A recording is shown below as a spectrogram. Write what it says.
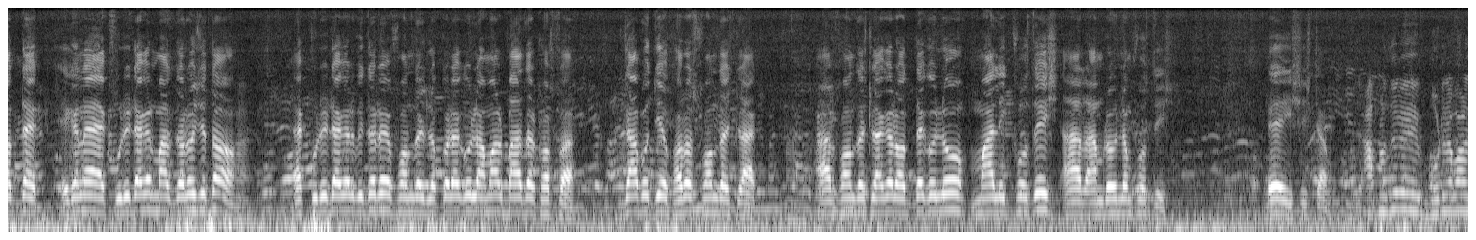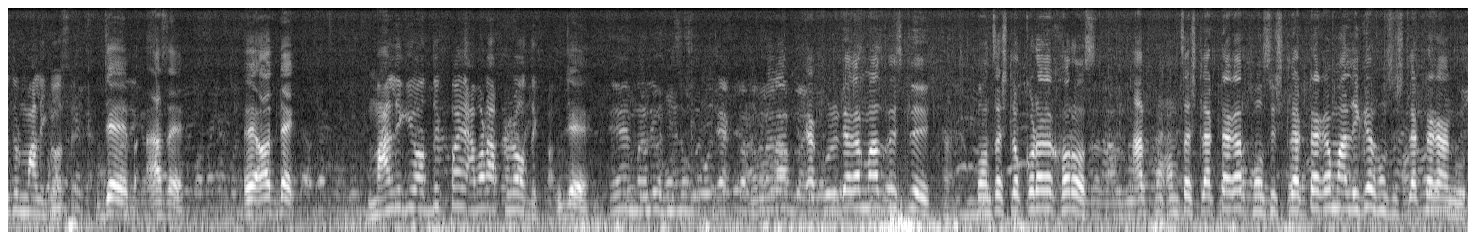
অর্ধেক। এখানে এক কোটি টাকার মাছ ধরা হয়েছে তো? এক কোটি টাকার ভিতরে পঞ্চাশ লক্ষ টাকা হইল আমার বাজার খরচা। যাবতীয় খরচ পঞ্চাশ লাখ। আর পঞ্চাশ লাখের অর্ধেক হইল মালিক পঁচিশ আর আমরা হইলাম পঁচিশ। এই সিস্টেম আপনাদের এই ভোটের আবার একজন মালিকও আছে। যে আছে। এই অর্ধেক। মালিকই অর্ধেক পায় আবার আপনারা অর্ধেক পান। যে। এক কোটি টাকার মাছ বেচলে পঞ্চাশ লক্ষ টাকা খরচ। আর পঞ্চাশ লাখ টাকার পঁচিশ লাখ টাকা মালিকের পঁচিশ লাখ টাকা আঙ্গুর।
